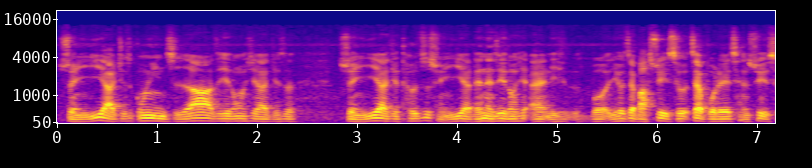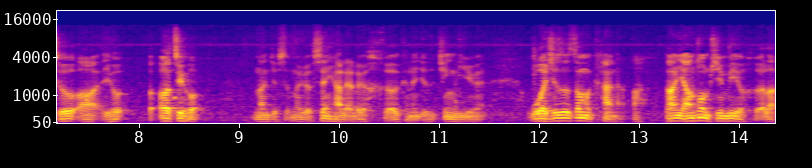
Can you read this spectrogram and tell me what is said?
损益啊，就是供应值啊这些东西啊，就是。损益啊，就投资损益啊，等等这些东西，哎，你拨以后再把税收再拨了一层税收啊，以后哦，最后那就是那个剩下来那个核可能就是净利润，我就是这么看的啊。当洋葱皮没有核了，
